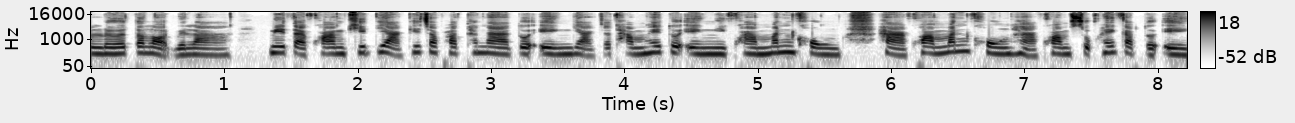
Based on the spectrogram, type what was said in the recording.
alert ตลอดเวลา มีแต่ความคิดอยากที่จะพัฒนาตัวเอง อยากจะทำให้ตัวเองมีความมั่นคง หาความมั่นคง หาความสุขให้กับตัวเอง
